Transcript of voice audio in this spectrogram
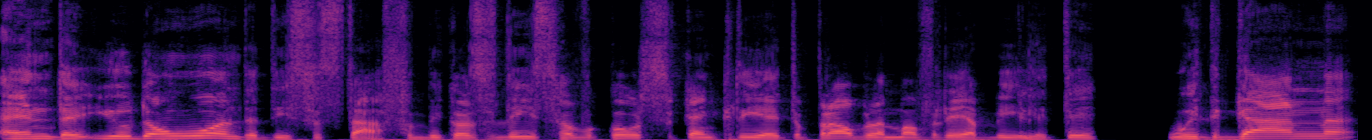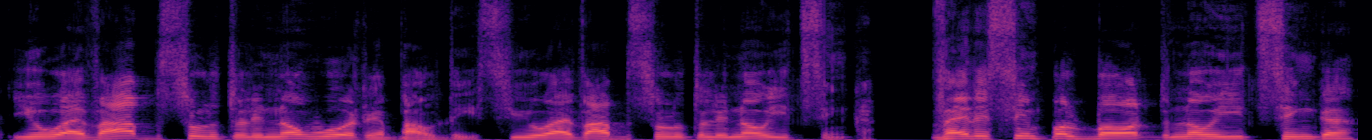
and you don't want this stuff because this of course can create a problem of reliability. With GaN you have absolutely no worry about this. You have absolutely no heatsink. Very simple board no heatsink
